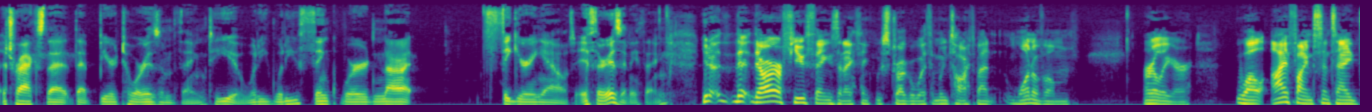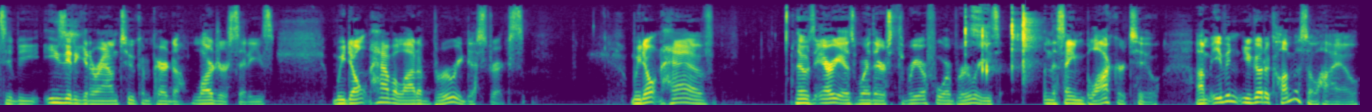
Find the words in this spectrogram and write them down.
attracts that that beer tourism thing to you? What do you what do you think we're not figuring out if there is anything? You know, th- there are a few things that I think we struggle with, and we talked about one of them earlier. While I find Cincinnati to be easy to get around to compared to larger cities, we don't have a lot of brewery districts. We don't have those areas where there's three or four breweries in the same block or two. Um, even you go to Columbus, Ohio,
